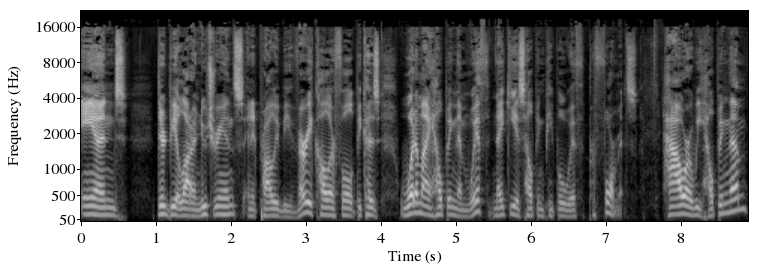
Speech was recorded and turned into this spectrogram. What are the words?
and there'd be a lot of nutrients and it'd probably be very colorful because what am I helping them with? Nike is helping people with performance. How are we helping them?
